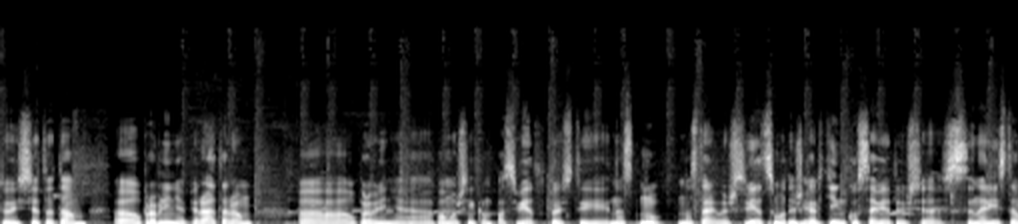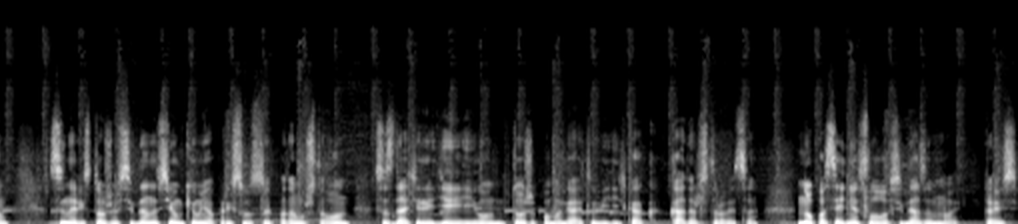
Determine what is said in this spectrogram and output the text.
То есть это там э, управление оператором, э, управление помощником по свету. То есть ты нас- ну, настраиваешь свет, смотришь Мгм. картинку, советуешься с сценаристом. Сценарист тоже всегда на съемке у меня присутствует, потому что он создатель идеи, и он тоже помогает увидеть, как кадр строится. Но последнее слово всегда за мной. То есть,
